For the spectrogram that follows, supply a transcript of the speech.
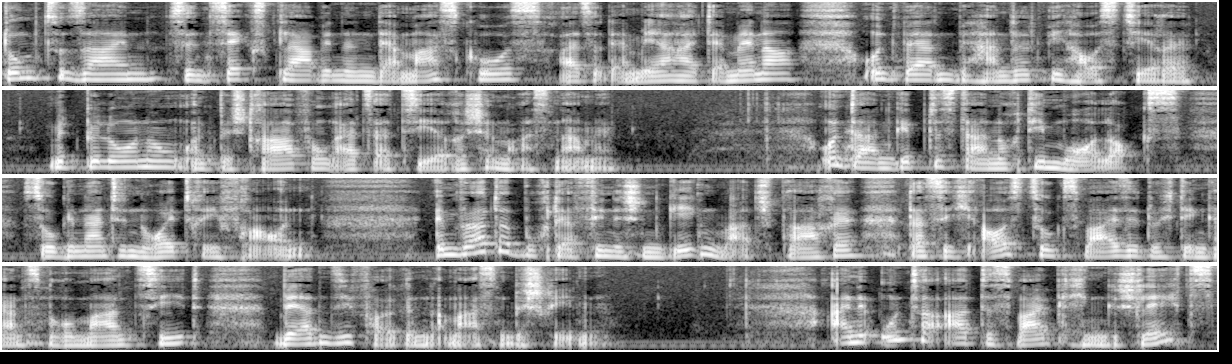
dumm zu sein, sind Sexsklavinnen der Maskos, also der Mehrheit der Männer, und werden behandelt wie Haustiere, mit Belohnung und Bestrafung als erzieherische Maßnahme. Und dann gibt es da noch die Morlocks, sogenannte Neutri-Frauen. Im Wörterbuch der finnischen Gegenwartssprache, das sich auszugsweise durch den ganzen Roman zieht, werden sie folgendermaßen beschrieben. Eine Unterart des weiblichen Geschlechts,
